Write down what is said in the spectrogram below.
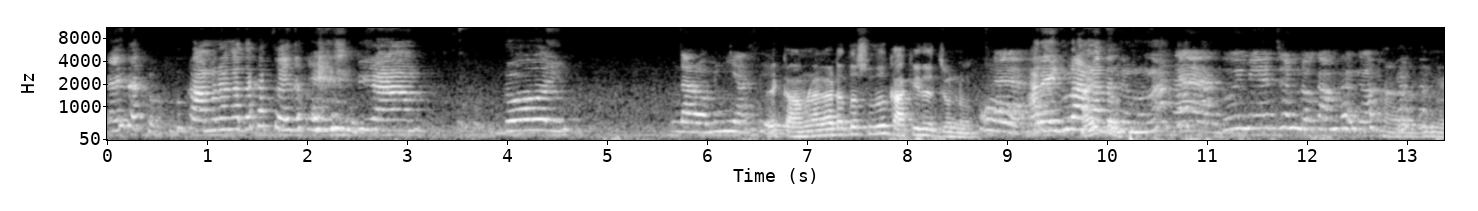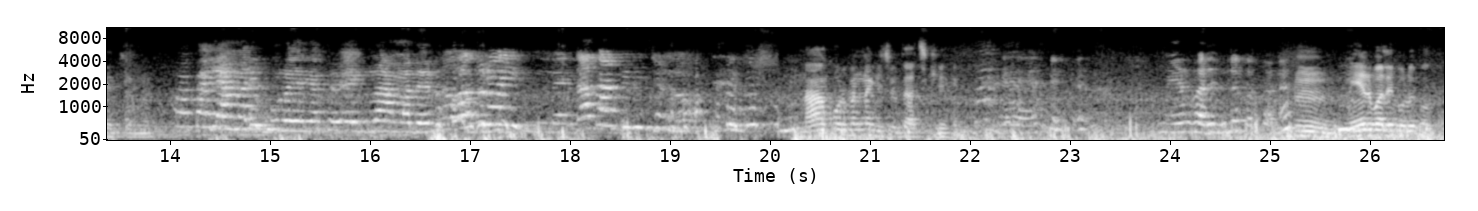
এই দেখো শুধু কামরাঙা দেখাচ্ছে এই দেখো মিষ্টি আম দই দাঁড়াও আমি নিয়ে আসি। এই কামরাঙাটা তো শুধু কাকিদের জন্য। হ্যাঁ। আর এইগুলো আমাদের জন্য না? হ্যাঁ দুই মেয়ের জন্য কামরাঙা। হ্যাঁ দুই মেয়ের জন্য। ও, তাইলে ভুল হয়ে গেছে এইগুলো আমাদের। ওগুলো ওই দাদা দিদির জন্য। না করবেন না কিছুতে আজকে। হ্যাঁ। মেয়ের বাড়ি দিলে কথা না? হুম মেয়ের বালে বলে কথা।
